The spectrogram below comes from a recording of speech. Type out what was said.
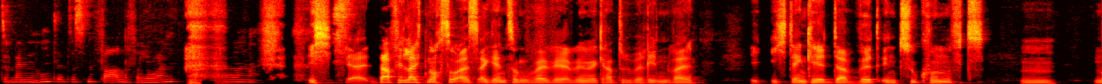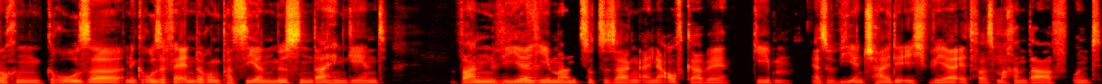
durch meinen Hund etwas den Faden verloren. Äh. ich äh, da vielleicht noch so als Ergänzung, weil wir, wenn wir gerade drüber reden, weil ich denke, da wird in Zukunft mh, hm, noch ein großer, eine große Veränderung passieren müssen, dahingehend, wann wir jemand sozusagen eine Aufgabe geben. Also wie entscheide ich, wer etwas machen darf und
